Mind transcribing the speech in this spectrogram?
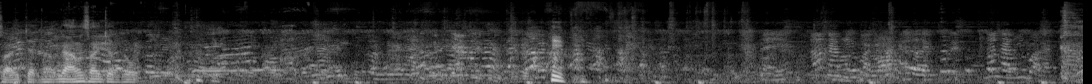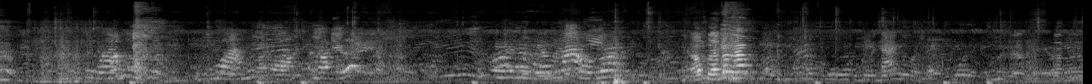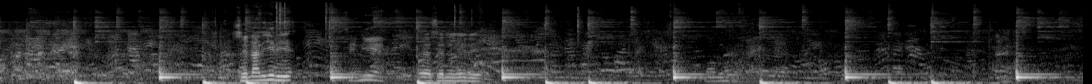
สายแจ็คนะครับยางมันสายแจ็คเขาเอาเปิดบ้างครับเส้นนั้นยี่ดีเส้นนี้เออเส้นนี้ยี่ดี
